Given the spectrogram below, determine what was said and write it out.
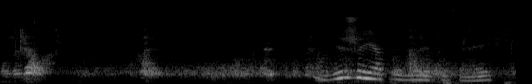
Może działa. A wiesz, że ja próbuję tu wejść?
